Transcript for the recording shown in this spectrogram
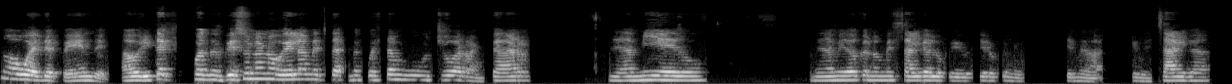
No, bueno, depende. Ahorita, cuando empiezo una novela, me, me cuesta mucho arrancar, me da miedo, me da miedo que no me salga lo que yo quiero que me, que me, que me salga,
